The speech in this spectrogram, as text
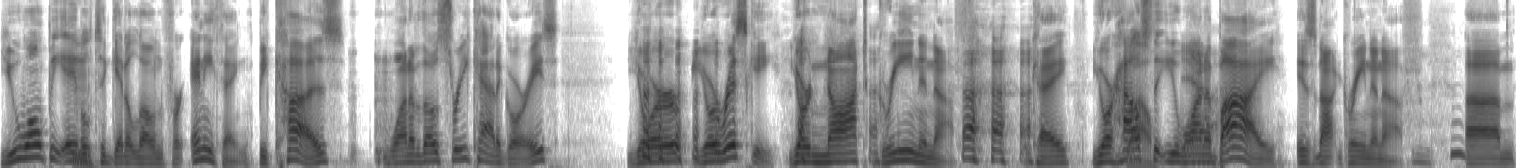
you won't be able to get a loan for anything because one of those three categories you're you're risky. You're not green enough. Okay? Your house Wow. that you want to buy is not green enough. Um,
